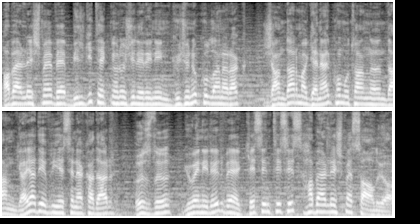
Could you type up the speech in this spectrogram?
haberleşme ve bilgi teknolojilerinin gücünü kullanarak Jandarma Genel Komutanlığından yaya devriyesine kadar hızlı, güvenilir ve kesintisiz haberleşme sağlıyor.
